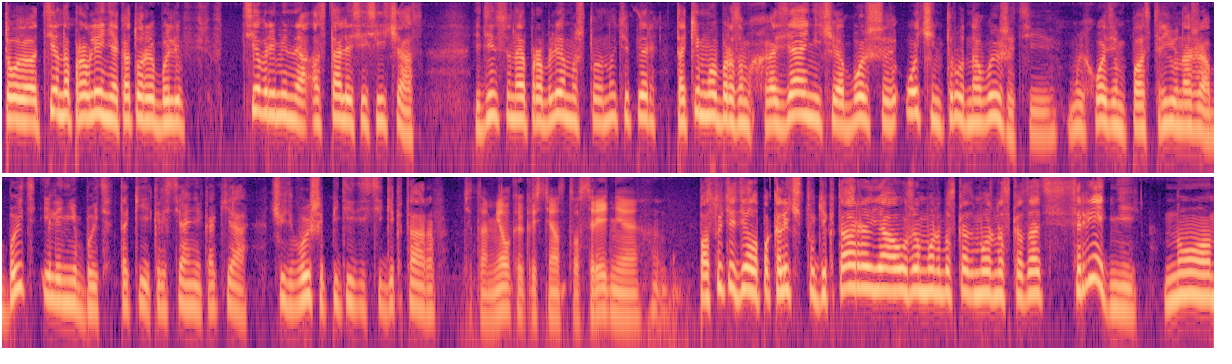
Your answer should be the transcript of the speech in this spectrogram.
То, те направления, которые были в те времена, остались и сейчас. Единственная проблема, что ну, теперь таким образом хозяйничая больше очень трудно выжить. И мы ходим по острию ножа. Быть или не быть, такие крестьяне, как я, чуть выше 50 гектаров. Это мелкое крестьянство, среднее. По сути дела, по количеству гектара я уже, можно, сказать, можно сказать, средний. Но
